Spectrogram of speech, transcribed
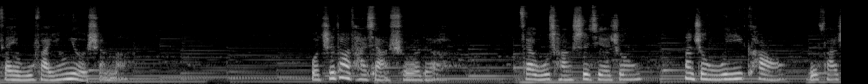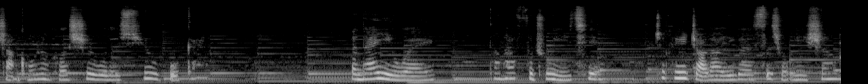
再也无法拥有什么。我知道他想说的，在无常世界中，那种无依靠、无法掌控任何事物的虚无感。本来以为，当他付出一切，就可以找到一个厮守一生、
